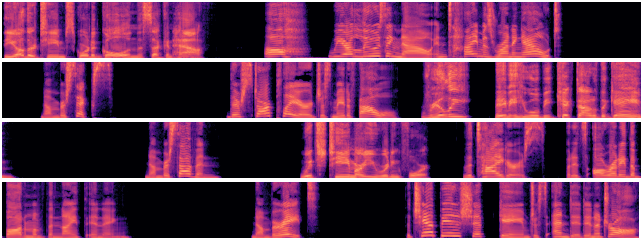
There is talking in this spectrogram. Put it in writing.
The other team scored a goal in the second half. Oh, we are losing now and time is running out. Number 6. Their star player just made a foul. Really? Maybe he will be kicked out of the game. Number 7. Which team are you rooting for? The Tigers, but it's already the bottom of the ninth inning. Number 8. The championship game just ended in a draw.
